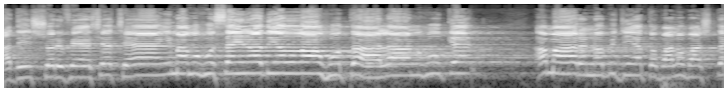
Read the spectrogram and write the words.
হাদিস শরীফে এসেছে, ইমাম হুসাইন রাদিয়াল্লাহু তাআলা আনহুকে, আমার নবীজি এত ভালোবাসতেন।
